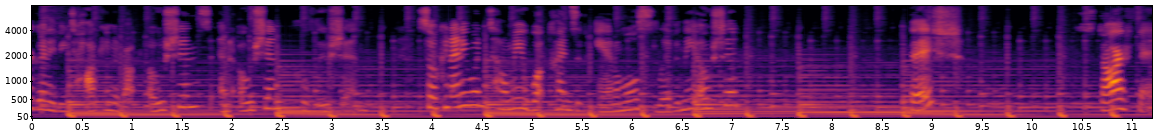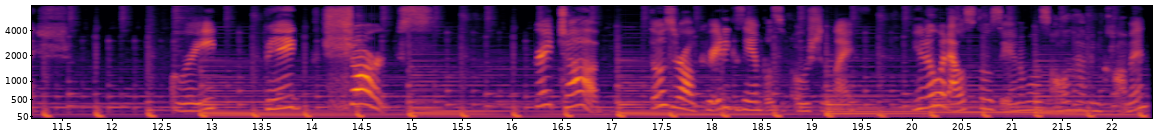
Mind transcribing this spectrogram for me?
are going to be talking about oceans and ocean pollution. So can anyone tell me what kinds of animals live in the ocean? Fish? Starfish. Great big sharks. Great job! Those are all great examples of ocean life. You know what else those animals all have in common?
